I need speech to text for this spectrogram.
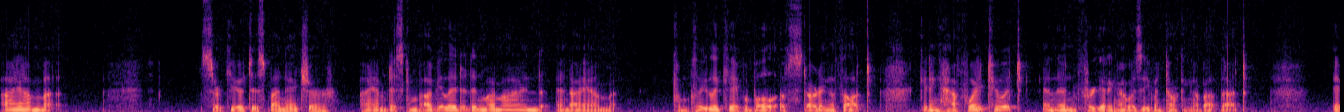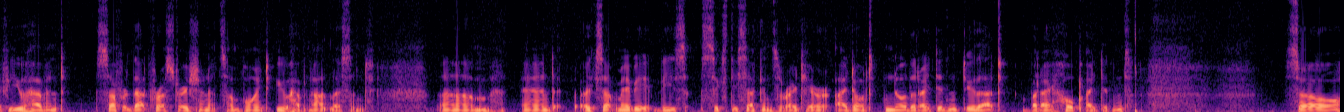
I am circuitous by nature. I am discombobulated in my mind, and I am completely capable of starting a thought, getting halfway to it, and then forgetting I was even talking about that. If you haven't suffered that frustration at some point, you have not listened. Um, and except maybe these 60 seconds right here, I don't know that I didn't do that, but I hope I didn't. So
